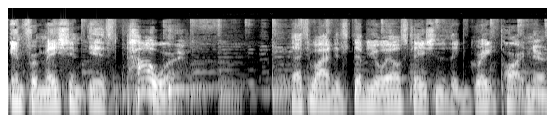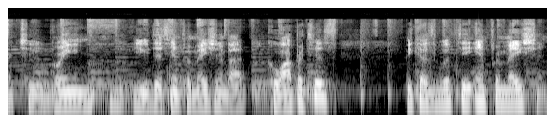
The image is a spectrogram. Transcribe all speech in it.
Information is power. That's why this WOL station is a great partner to bring you this information about cooperatives because with the information,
